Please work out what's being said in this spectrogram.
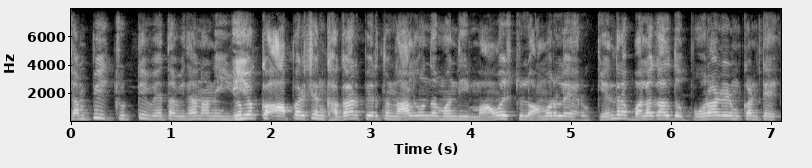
చంపి చుట్టి వేత విధానాన్ని ఈ యొక్క ఆపరేషన్ ఖగార్ పేరుతో నాలుగు వందల మంది మావోయిస్టులు అమరులయ్యారు. కేంద్ర బలగాలతో పోరాడడం కంటే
